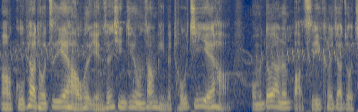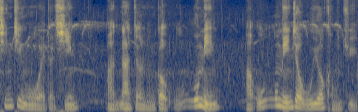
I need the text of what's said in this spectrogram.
哦，股票投资也好，或者衍生性金融商品的投机也好，我们都要能保持一颗叫做清净无为的心啊，那就能够无无名啊，无无名就无有恐惧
